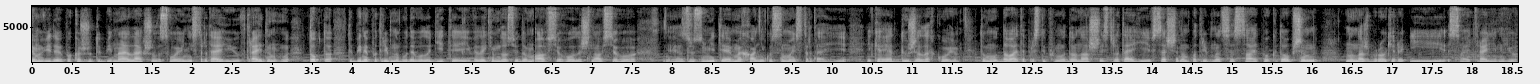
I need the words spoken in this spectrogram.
цьому відео я покажу тобі найлегшу в освоєнні стратегію в трейдингу. Тобто тобі не потрібно буде володіти великим досвідом, а всього лиш навсього е, зрозуміти механіку самої стратегії, яка є дуже легкою. Тому давайте приступимо до нашої стратегії. Все, що нам потрібно, це сайт Pocket Option, ну наш брокер, і сайт TradingView.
